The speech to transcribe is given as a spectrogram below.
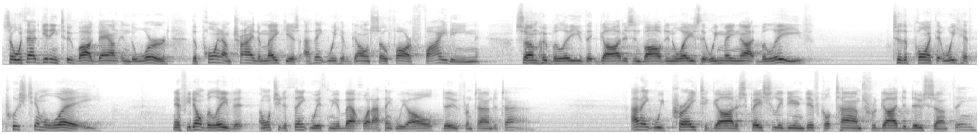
So, without getting too bogged down in the word, the point I'm trying to make is I think we have gone so far fighting some who believe that God is involved in ways that we may not believe to the point that we have pushed him away. Now, if you don't believe it, I want you to think with me about what I think we all do from time to time. I think we pray to God, especially during difficult times, for God to do something.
